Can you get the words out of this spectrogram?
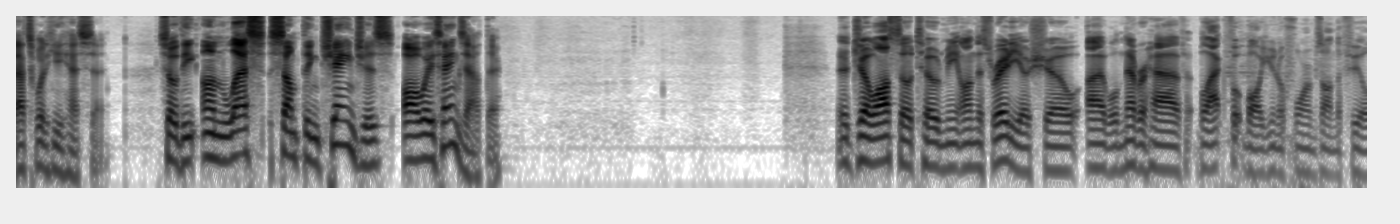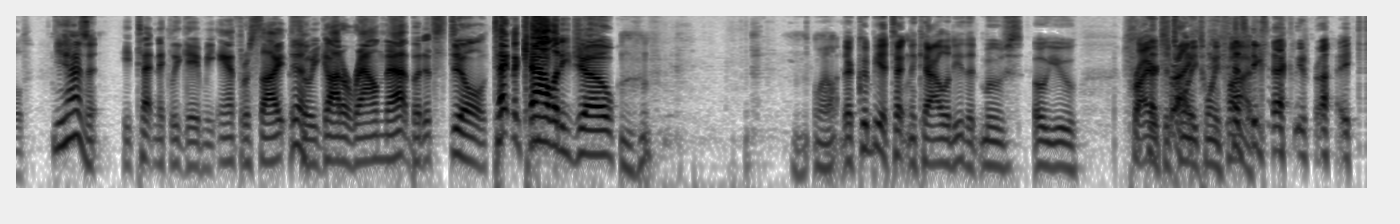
That's what he has said. So the unless something changes always hangs out there. Uh, Joe also told me on this radio show I will never have black football uniforms on the field. He hasn't. He technically gave me anthracite, Yeah. so he got around that, but it's still technicality, Joe. Well, there could be a technicality that moves OU prior to right. 2025. That's exactly right.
